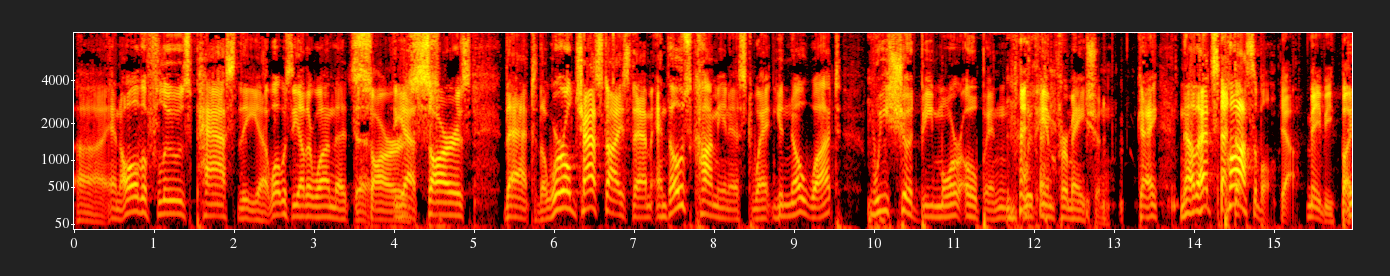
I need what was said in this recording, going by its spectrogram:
uh, and all the flus past the uh, what was the other one that uh, SARS. Yeah, SARS. That the world chastised them, and those communists went. You know what? We should be more open with information. Okay, now that's possible. Yeah, maybe, but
